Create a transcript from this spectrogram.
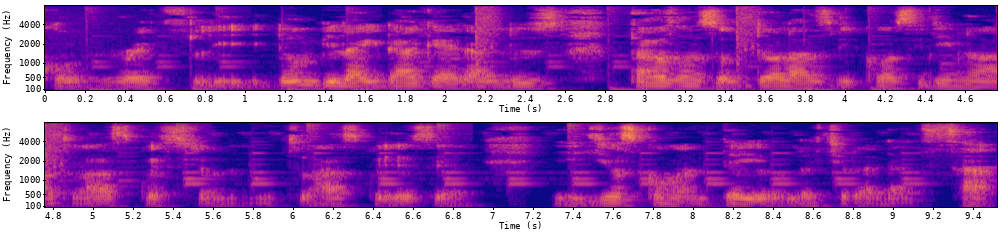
correctly. Don't be like that guy that lose thousands of dollars because he didn't know how to ask questions to ask yourself. Just come and tell your lecturer that sir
